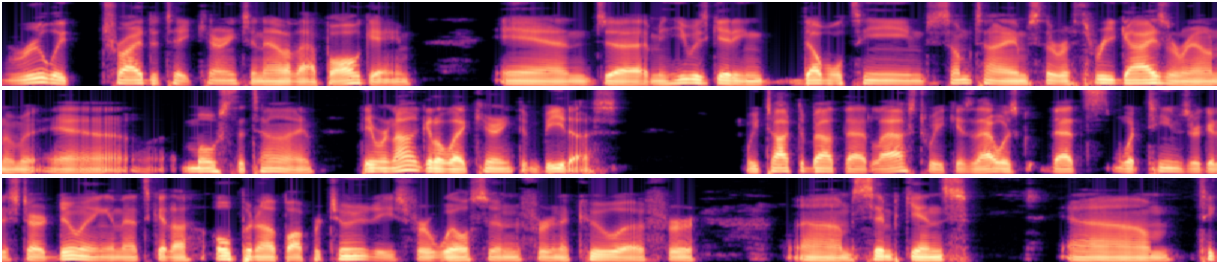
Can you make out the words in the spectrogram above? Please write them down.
really tried to take Carrington out of that ball game, and uh, I mean, he was getting double teamed. Sometimes there were three guys around him uh, most of the time. They were not going to let Carrington beat us. We talked about that last week. Is that was that's what teams are going to start doing, and that's going to open up opportunities for Wilson, for Nacua, for um, Simpkins um, to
